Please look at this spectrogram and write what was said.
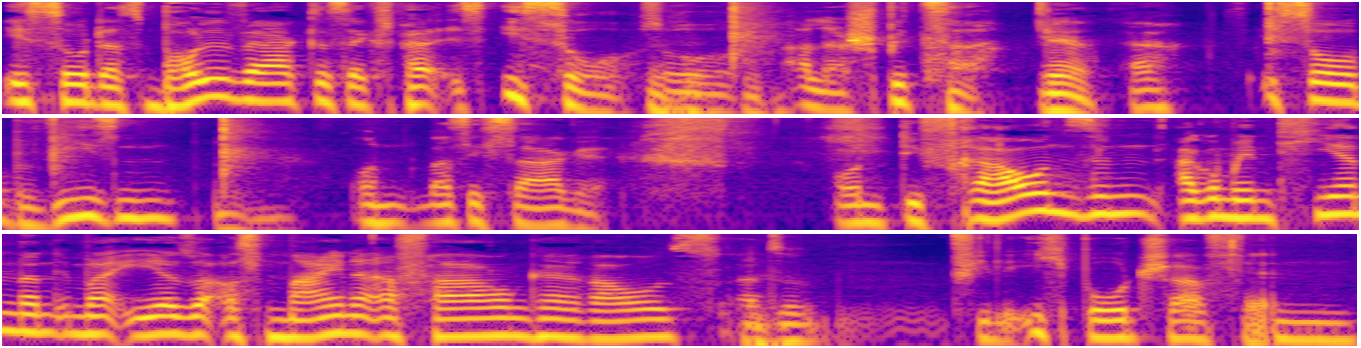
ist so das Bollwerk des Experten. Es ist so, so aller Spitzer. Ja. Ja, es ist so bewiesen und was ich sage. Und die Frauen sind, argumentieren dann immer eher so aus meiner Erfahrung heraus, also viele Ich-Botschaften,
